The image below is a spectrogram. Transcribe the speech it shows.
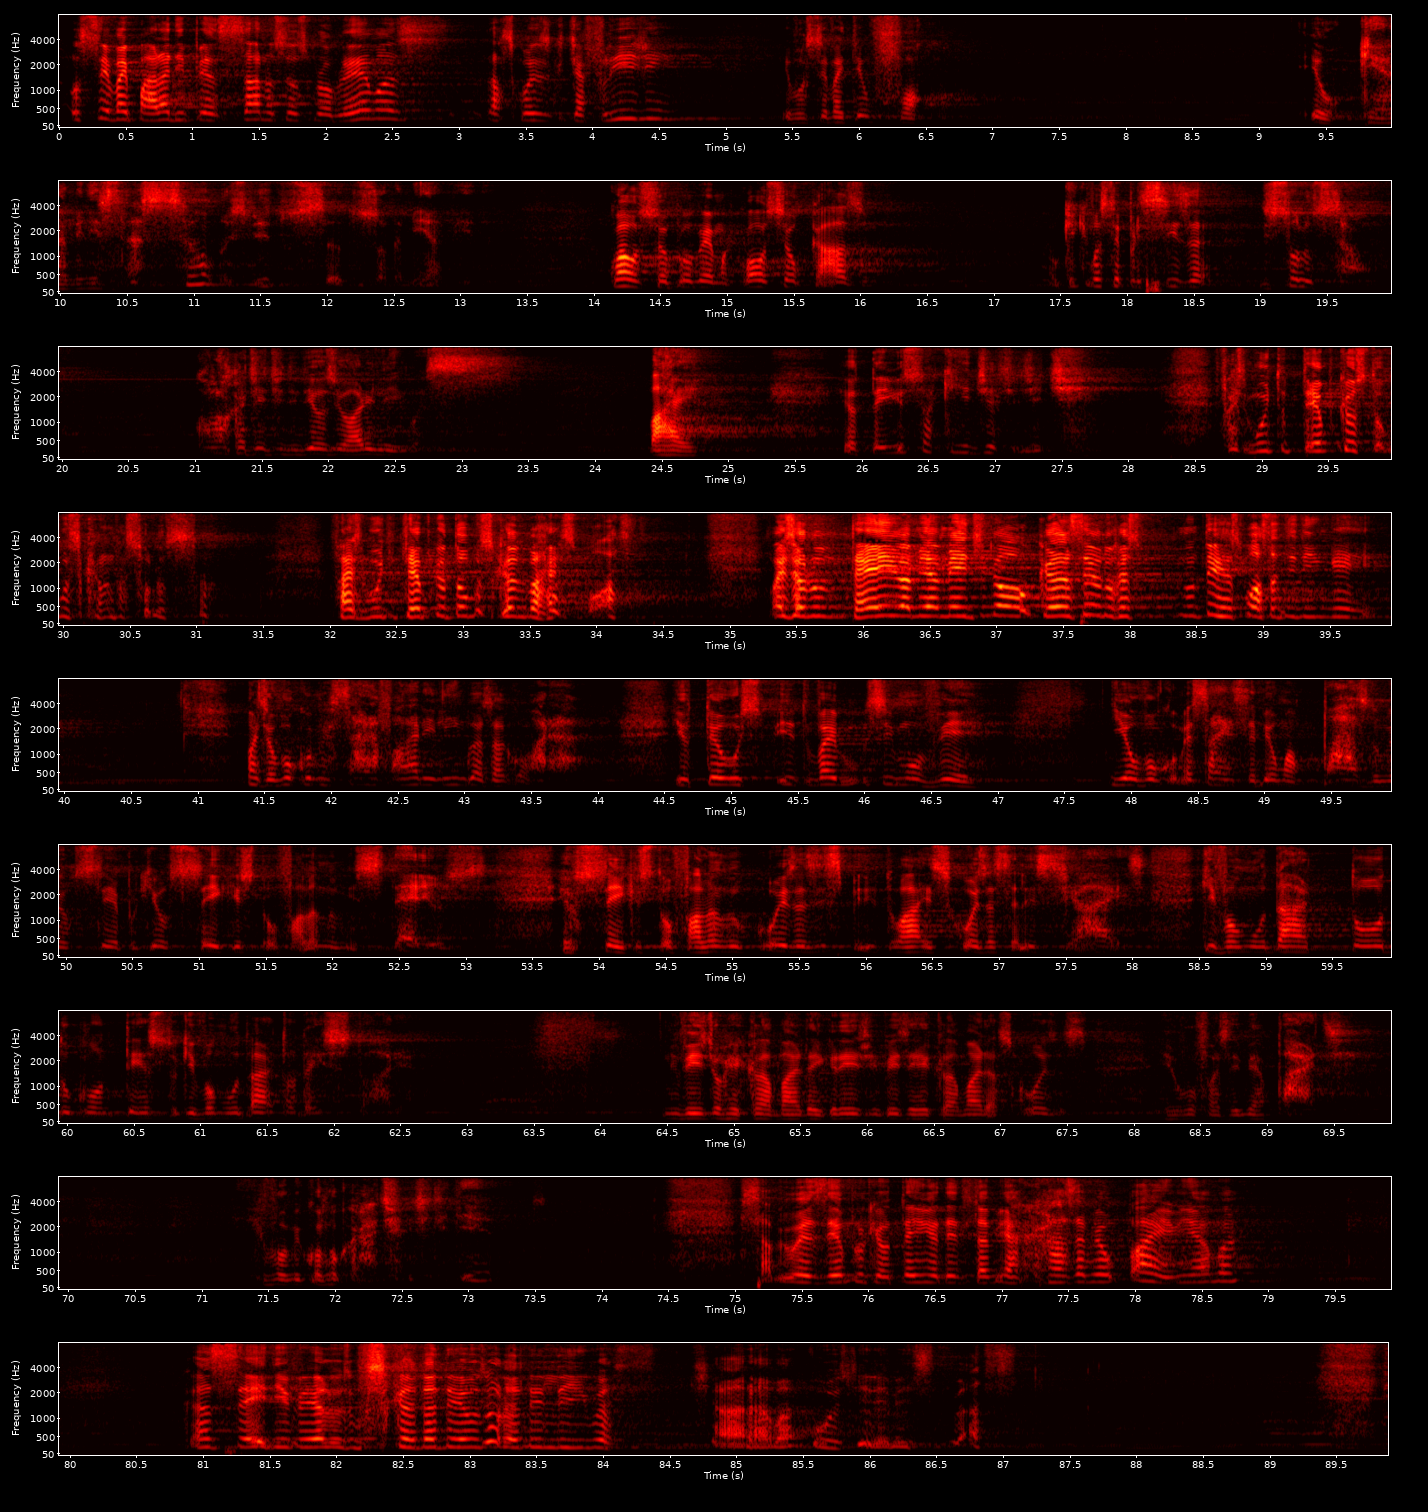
Você vai parar de pensar nos seus problemas, nas coisas que te afligem, e você vai ter um foco. Eu quero a ministração do Espírito Santo sobre a minha vida. Qual o seu problema? Qual o seu caso? O que, que você precisa de solução? Coloca diante de Deus e ore em línguas. Pai, eu tenho isso aqui diante de Ti. Faz muito tempo que eu estou buscando uma solução. Faz muito tempo que eu estou buscando uma resposta. Mas eu não tenho, a minha mente não alcança, eu não, não tenho resposta de ninguém. Mas eu vou começar a falar em línguas agora. e o teu espírito vai se mover. E eu vou começar a receber uma paz do meu ser, porque eu sei que estou falando mistérios. Eu sei que estou falando coisas espirituais, coisas celestiais, que vão mudar todo o contexto, que vão mudar toda a história. Em vez de eu reclamar da igreja, em vez de reclamar das coisas, eu vou fazer minha parte. E vou me colocar diante de Deus. Sabe o exemplo que eu tenho dentro da minha casa, meu pai minha mãe? Cansei de vê-los buscando a Deus, orando em línguas.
